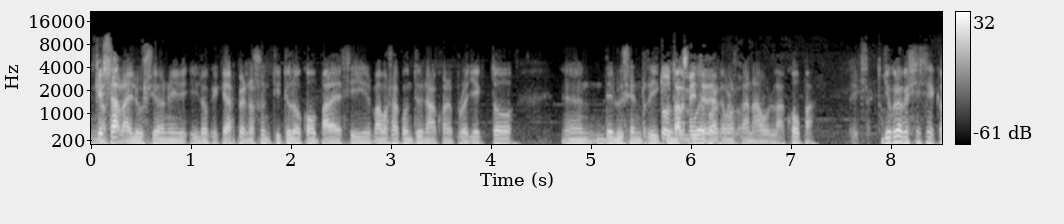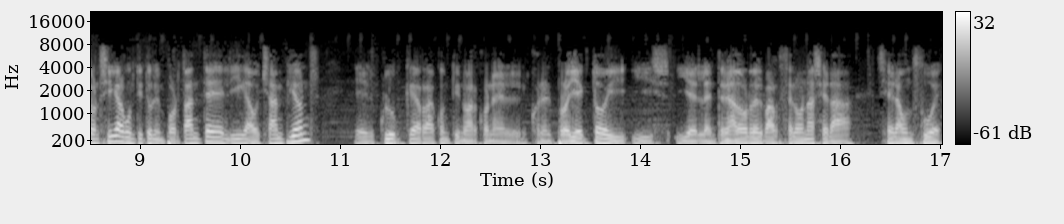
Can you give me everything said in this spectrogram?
Que nos hará ilusión y, y lo que quieras, pero no es un título como para decir vamos a continuar con el proyecto eh, de Luis Enrique Totalmente porque hemos ganado la Copa. Exacto. Yo creo que si se consigue algún título importante, Liga o Champions, el club querrá continuar con el, con el proyecto y, y- y el entrenador del Barcelona será, será un Zue.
